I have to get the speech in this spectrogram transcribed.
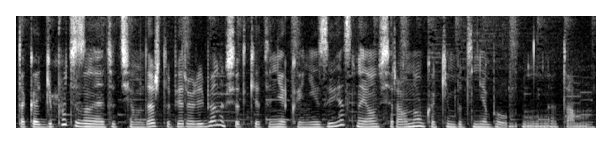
такая гипотеза на эту тему, да, что первый ребенок все-таки это некое неизвестное, и он все равно, каким бы то ни был там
